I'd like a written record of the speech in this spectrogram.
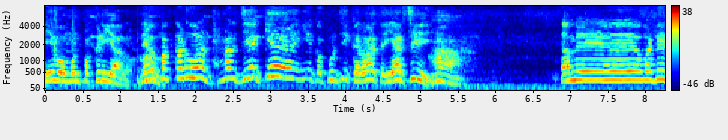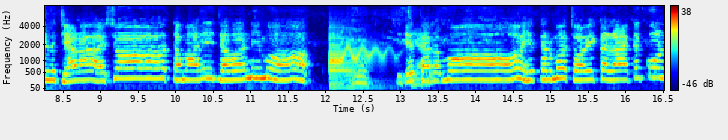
દેવ મન પકડી આલો. દેવ પકડવું હોય ને. અમારે જે કે એ કપૂરજી કરવા તૈયાર છે. હા. તમે વડીલ જાડા હશો તમારી જવાનીમાં હેતરમાં હેતરમાં ચોવીસ કલાક કોણ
